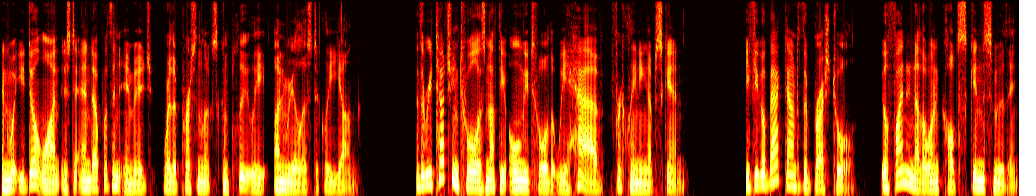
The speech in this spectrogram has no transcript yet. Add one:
And what you don't want is to end up with an image where the person looks completely unrealistically young. The retouching tool is not the only tool that we have for cleaning up skin. If you go back down to the brush tool, you'll find another one called skin smoothing.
